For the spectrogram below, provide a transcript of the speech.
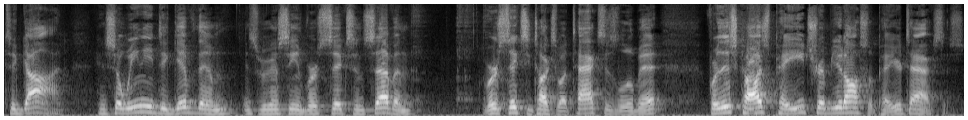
to God. And so we need to give them, as we're going to see in verse 6 and 7. Verse 6, he talks about taxes a little bit. For this cause, pay ye tribute also, pay your taxes.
